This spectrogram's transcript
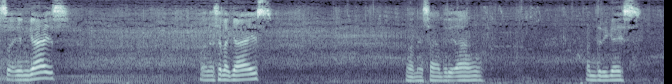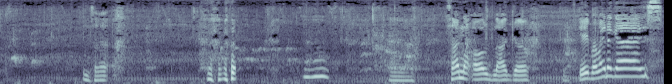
So, ayan guys. Mana sila guys. Mana sa diri ang Andri guys. Unsa na? Ah, sana all vlogger Okay, bye-bye na guys.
